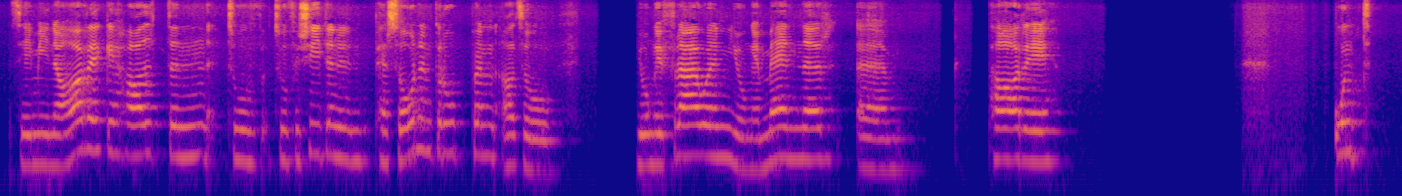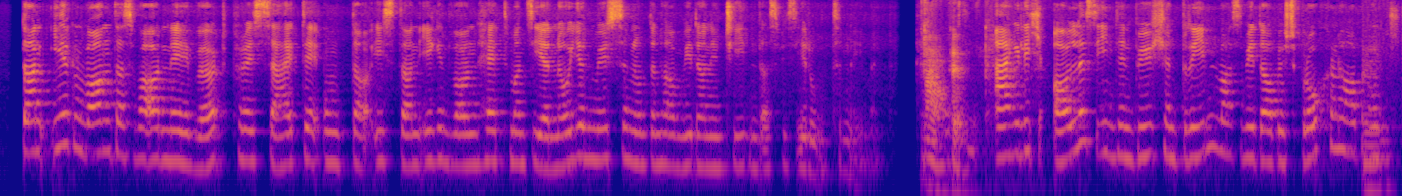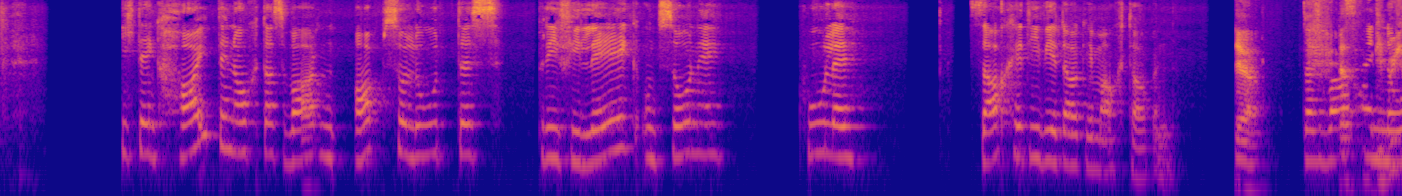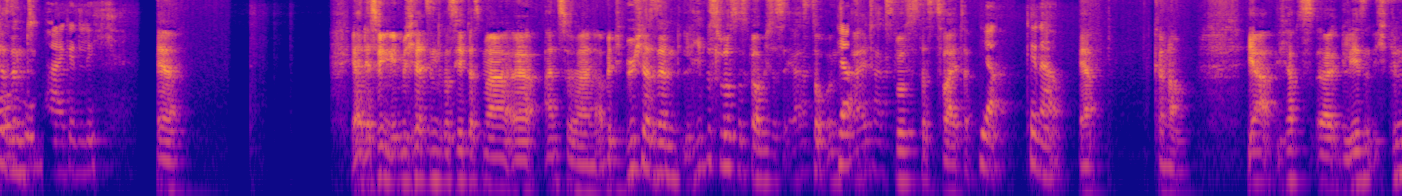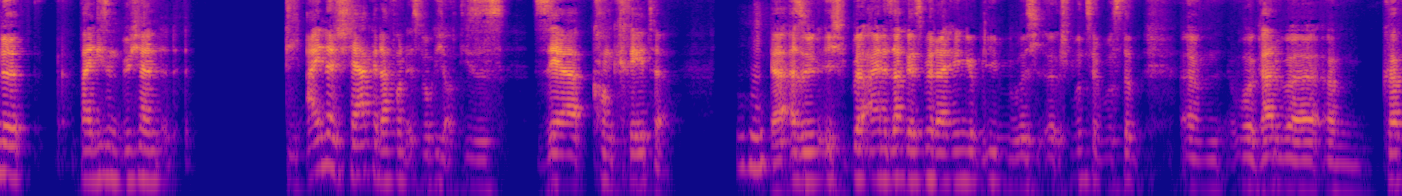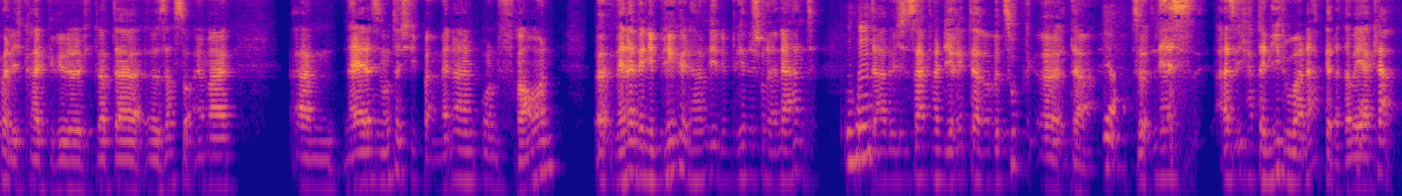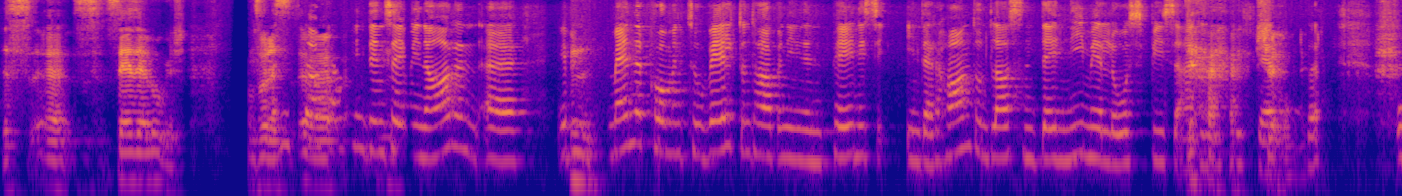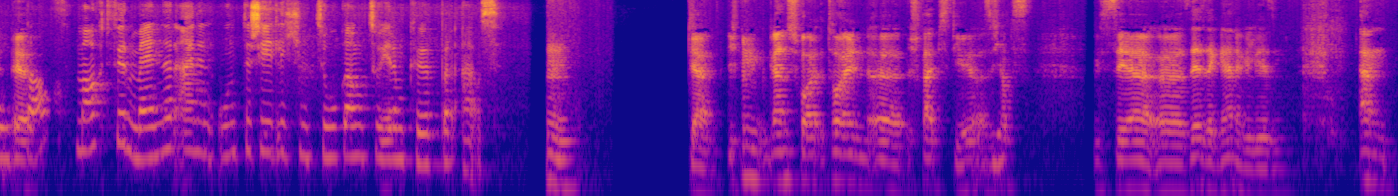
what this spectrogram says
Seminare gehalten zu, zu verschiedenen Personengruppen, also junge Frauen, junge Männer, ähm, Paare. Und dann irgendwann, das war eine WordPress-Seite und da ist dann irgendwann, hätte man sie erneuern müssen und dann haben wir dann entschieden, dass wir sie runternehmen. Ah, okay. Ist eigentlich alles in den Büchern drin, was wir da besprochen haben. Mhm. Und ich, ich denke heute noch, das war ein absolutes Privileg und so eine coole Sache, die wir da gemacht haben. Ja. Das war das, ein Novum eigentlich. Ja. Ja, deswegen mich jetzt interessiert, das mal äh, anzuhören. Aber die Bücher sind Liebeslust ist, glaube ich, das erste und ja. Alltagslust ist das zweite. Ja, genau. Ja, genau. Ja, ich habe es äh, gelesen. Ich finde bei diesen Büchern die eine Stärke davon ist wirklich auch dieses sehr konkrete. Mhm. Ja, also ich eine Sache ist mir da hängen geblieben, wo ich äh, schmunzeln musste, ähm, wo wir gerade über ähm, Körperlichkeit geredet haben. Ich glaube, da äh, sagst du einmal, ähm, naja, das ist ein Unterschied bei Männern und Frauen. Äh, Männer, wenn die pinkeln, haben die den Penis schon in der Hand. Mhm. Dadurch ist einfach ein direkterer Bezug äh, da. Ja. So, das, also ich habe da nie drüber nachgedacht, aber ja klar, das, äh, das ist sehr, sehr logisch. Und so, das, das ist auch äh, in den Seminaren, äh, eben. Hm. Männer kommen zur Welt und haben einen Penis in der Hand und lassen den nie mehr los, bis eigentlich der Und ja. das macht für Männer einen unterschiedlichen Zugang zu ihrem Körper aus. Hm. Ja, ich bin einen ganz tollen äh, Schreibstil. Also ich habe es sehr, äh, sehr, sehr gerne gelesen. Ähm,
